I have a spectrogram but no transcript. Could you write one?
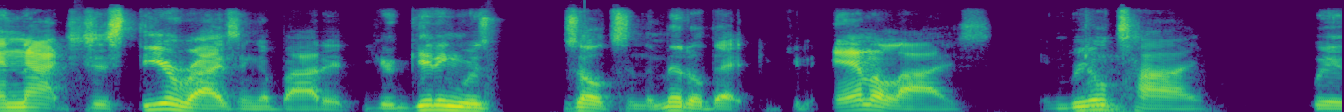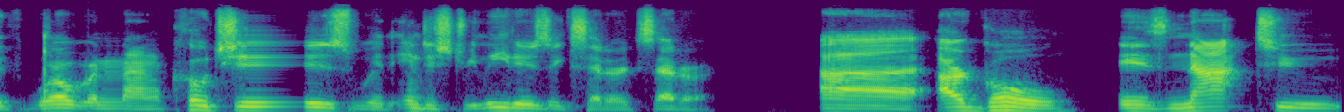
and not just theorizing about it, you're getting results in the middle that you can analyze in real mm. time with world-renowned coaches, with industry leaders, et cetera, et cetera. Uh, our goal is not to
